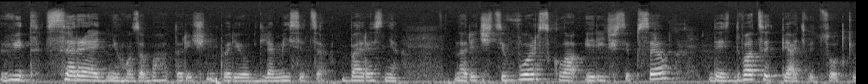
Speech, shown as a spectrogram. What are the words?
від середнього за багаторічний період для місяця березня. На річці Ворскла і річці Псел десь 25%.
